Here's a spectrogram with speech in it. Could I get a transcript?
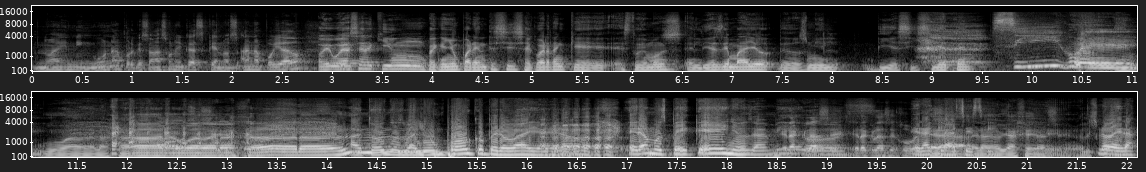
no hay ninguna porque son las únicas que nos han apoyado. Oye, voy a hacer aquí un pequeño paréntesis. ¿Se acuerdan que estuvimos el 10 de mayo de 2017 Sí, en güey. Guadalajara, Guadalajara? A todos nos valió un poco, pero vaya, éramos, éramos pequeños, amigos. Era clase, era clase joven. Era clase, era sí. viaje Clase. a la Lo era.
